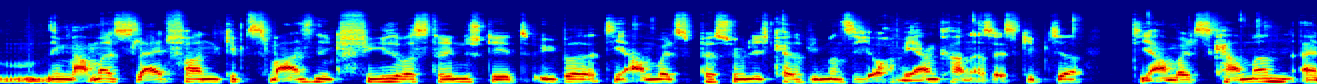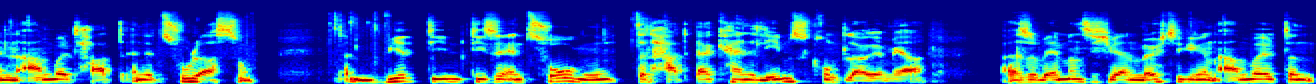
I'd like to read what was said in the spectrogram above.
im Anwaltsleitfaden gibt es wahnsinnig viel, was drin steht über die Anwaltspersönlichkeit und wie man sich auch wehren kann. Also es gibt ja die Anwaltskammern, ein Anwalt hat eine Zulassung. Wird ihm diese entzogen, dann hat er keine Lebensgrundlage mehr. Also wenn man sich wehren möchte gegen einen Anwalt, dann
